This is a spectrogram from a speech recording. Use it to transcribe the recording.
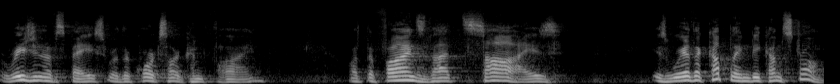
a region of space where the quarks are confined, what defines that size is where the coupling becomes strong.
